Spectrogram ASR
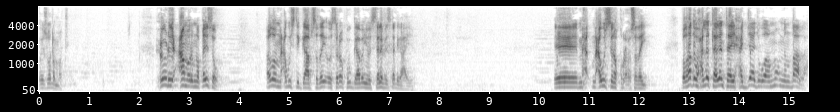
way soo dhammatay wuxuu ihi camar ibnu qaysow adoo macwisti gaabsaday oo saro kuu gaaban yaho salaf iska dhigahaya macwistina quruxsaday bal hadda waxaad la taagan tahay xajaaj waa mu'min daal ah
